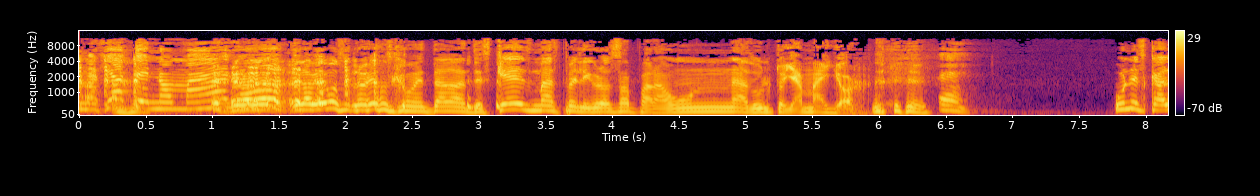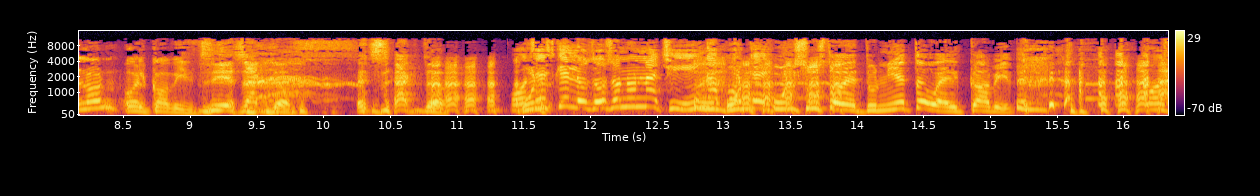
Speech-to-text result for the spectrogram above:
Imagínate nomás. Pero ¿no? lo habíamos, lo habíamos comentado antes. ¿Qué es más peligroso para un adulto ya mayor? Eh, ¿Un escalón o el COVID? Sí, exacto. Exacto. pues Un- es que los dos son una chinga, porque. ¿Un susto de tu nieto o el COVID? pues,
